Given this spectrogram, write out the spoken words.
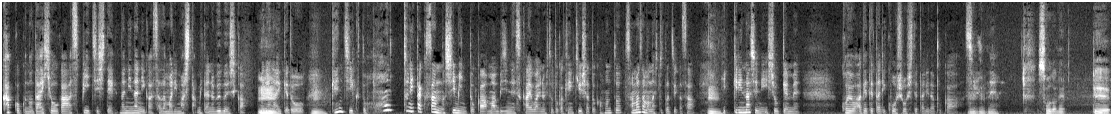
各国の代表がスピーチして何々が定まりましたみたいな部分しか見れないけど、うん、現地行くと本当にたくさんの市民とか、まあ、ビジネス界隈の人とか研究者とか本当さまざまな人たちがさ、うん、ひっきりなしに一生懸命声を上げてたり交渉してたりだとかするよね。うんうんうん、そうだね。で、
